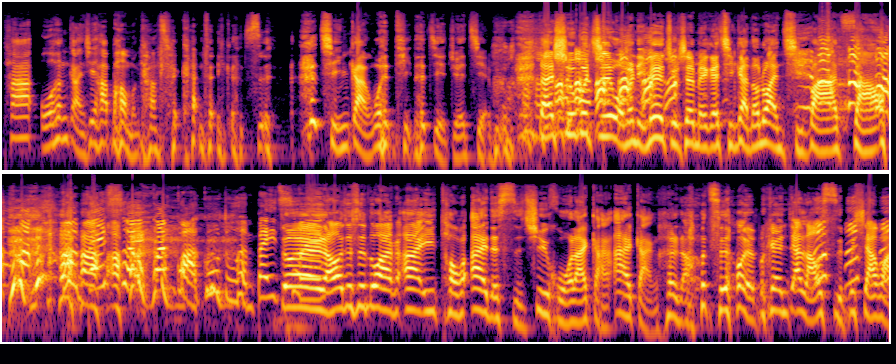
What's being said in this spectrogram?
他，我很感谢他帮我们刚才看的一个是情感问题的解决节目，但殊不知我们里面的主持人每个情感都乱七八糟。很悲催，鳏寡孤独，很悲催。对，然后就是乱爱一通，爱的死去活来，敢爱敢恨，然后之后也不跟人家老死不相往，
